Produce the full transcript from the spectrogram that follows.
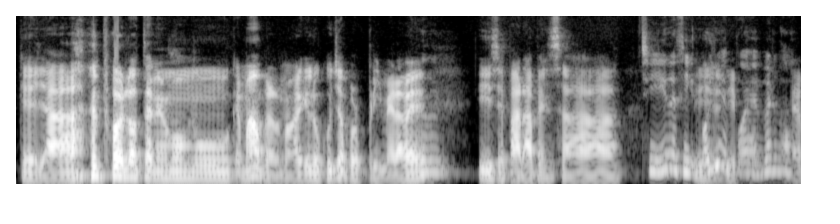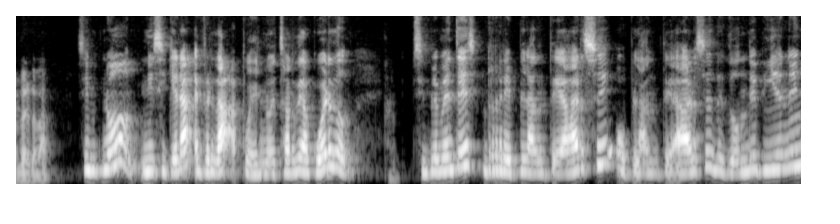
que ya pues los tenemos muy quemados, pero a lo mejor alguien lo escucha por primera vez Mm, y se para a pensar. Sí, decir, oye, decir, pues es verdad. Es verdad. Sí, no, ni siquiera es verdad, pues no estar de acuerdo. Claro. Simplemente es replantearse o plantearse de dónde vienen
